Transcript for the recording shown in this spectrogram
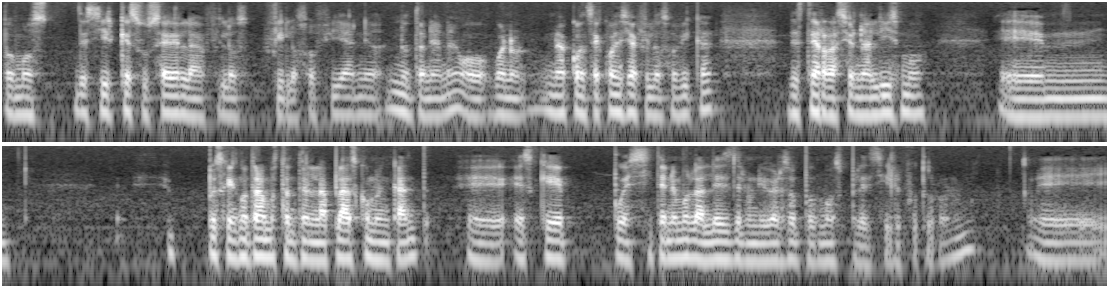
podemos decir que sucede en la filosofía newtoniana, o bueno, una consecuencia filosófica de este racionalismo, em, pues que encontramos tanto en Laplace como en Kant, eh, es que pues si tenemos las leyes del universo podemos predecir el futuro. Eh,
